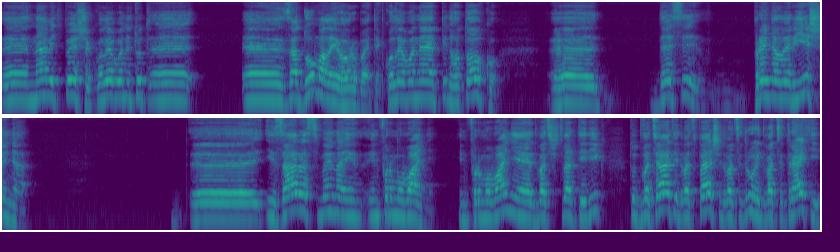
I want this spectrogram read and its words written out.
е, навіть пише, коли вони тут е, е, задумали його робити, коли вони підготовку е, десь прийняли рішення. Е, і зараз ми на інформуванні. Інформування 24 рік. Тут 20, 21, 22, 23,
